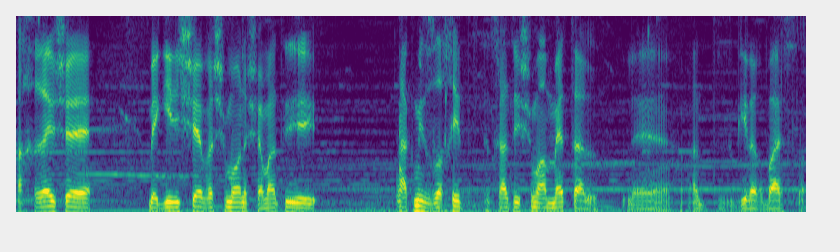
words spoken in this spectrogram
אחרי שבגיל 7-8 שמעתי רק מזרחית, התחלתי לשמוע מטאל עד גיל 14.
